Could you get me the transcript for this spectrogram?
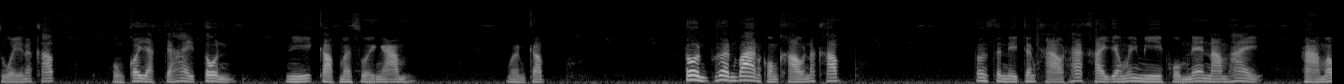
สวยนะครับ ผมก็อยากจะให้ต้นนี้กลับมาสวยงาม เหมือนกับ ต้นเพื่อนบ้านของเขานะครับ ต้นสนิทจันขาวถ้าใครยังไม่มีผมแนะนำให้ หามา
